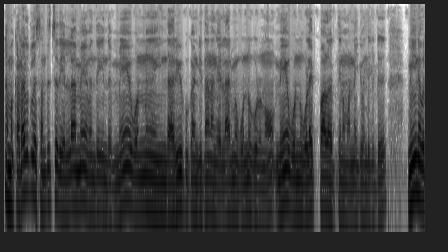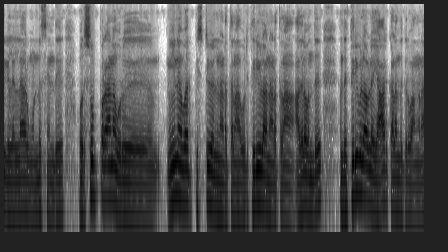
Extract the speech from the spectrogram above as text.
நம்ம கடலுக்குள்ளே சந்தித்தது எல்லாமே வந்து இந்த மே ஒன்று இந்த அறிவிப்புக்காண்டி தான் நாங்கள் எல்லாருமே ஒன்று கூடணும். மே ஒன்று உழைப்பாளர் தினம் அன்னைக்கு வந்துக்கிட்டு மீனவர்கள் எல்லாரும் ஒன்று சேர்ந்து ஒரு சூப்பரான ஒரு மீனவர் ஃபெஸ்டிவல் நடத்தலாம் ஒரு திருவிழா நடத்தலாம். அதில் வந்து அந்த திருவிழாவில் யார் கலந்துக்கிருவாங்கன்னா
